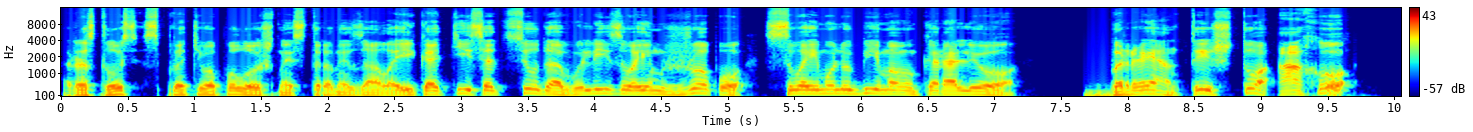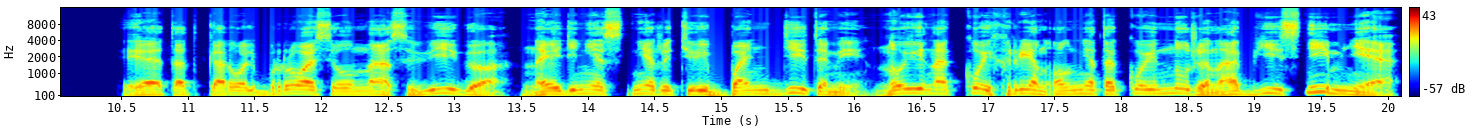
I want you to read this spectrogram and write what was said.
Раздалось с противоположной стороны зала. «И катись отсюда, вылизывай им жопу своему любимому королю!» «Брен, ты что, ахо?» «Этот король бросил нас, Виго, наедине с нежитью и бандитами. Ну и на кой хрен он мне такой нужен? Объясни мне!»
